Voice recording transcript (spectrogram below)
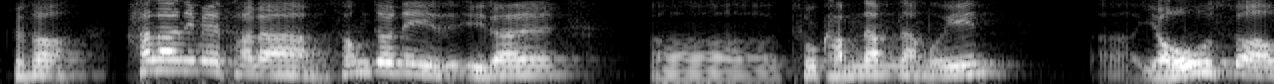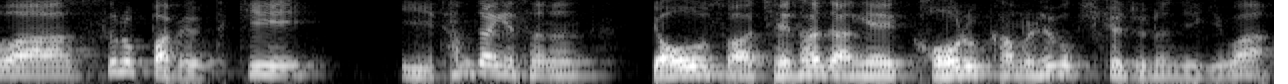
그래서 하나님의 사람 성전에 일할 어, 두 감람나무인 어, 여우수아와 스룹바벨 특히 이 3장에서는 여우수아 제사장의 거룩함을 회복시켜 주는 얘기와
